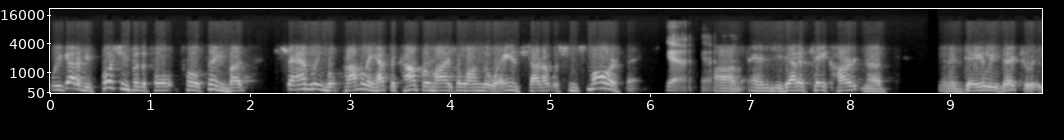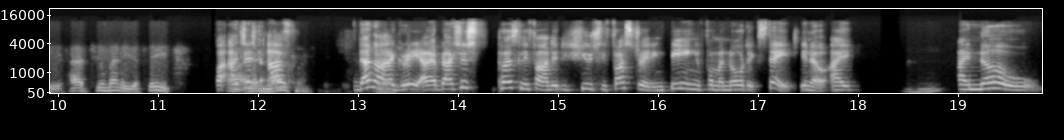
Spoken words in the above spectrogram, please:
we've got to be pushing for the full full thing. But sadly, we'll probably have to compromise along the way and start out with some smaller things. Yeah, yeah. Um, and you got to take heart in a in a daily victory. We've had too many defeats. But I uh, just, I've, no, no, I agree. I, I, just personally found it hugely frustrating being from a Nordic state. You know, I, mm-hmm. I know,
